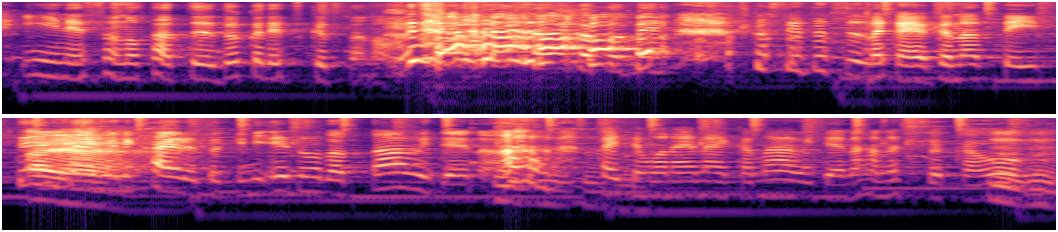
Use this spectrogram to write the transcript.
「いいねそのタトゥーどこで作ったの?」みたいな。ことで少しずつず仲良くなっていって、最後に帰る時に「えどうだった?」みたいな。うんうんうんうん「書いてもらえないかな?」みたいな話とかをうんうんうん。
